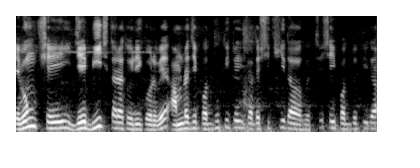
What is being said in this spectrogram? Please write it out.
এবং সেই যে বীজ তারা তৈরি করবে, আমরা যে পদ্ধতিটাই তাদের শিখিয়ে দেওয়া হচ্ছে, সেই পদ্ধতিটা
